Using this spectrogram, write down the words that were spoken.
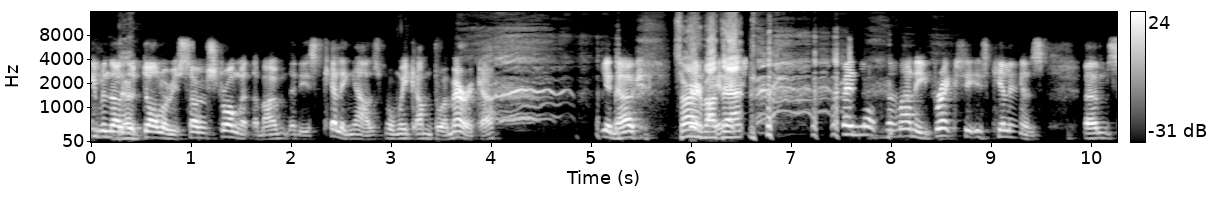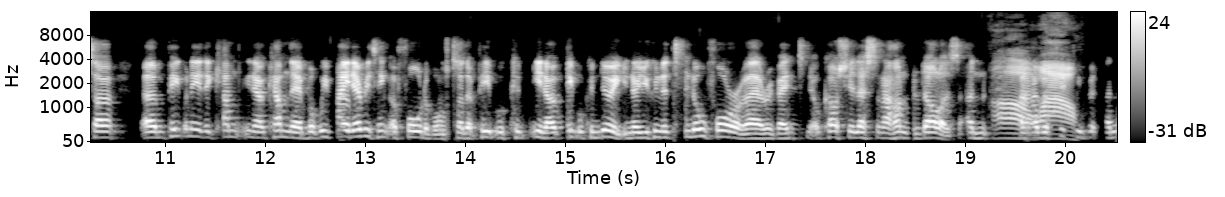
even though yeah. the dollar is so strong at the moment that it's killing us when we come to America. you know, sorry about that. spend lots of money. Brexit is killing us. Um, so um, people need to come, you know, come there. But we've made everything affordable so that people can, you know, people can do it. You know, you can attend all four of our events. And it'll cost you less than a hundred dollars, and, oh, and, over wow. 50, and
